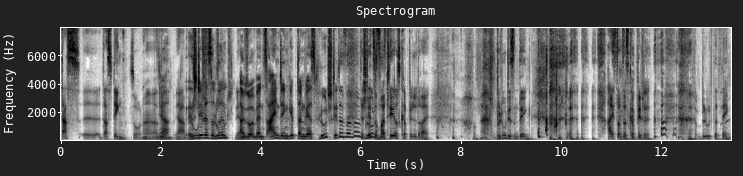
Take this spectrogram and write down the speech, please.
das, äh, das Ding. So, ne? Also, ja Blut, steht das da Blut, drin? Ja. Also wenn es ein Ding gibt, dann wäre es Blut. Steht das da so? da Blut steht so, das- Matthäus Kapitel 3. Blut ist ein Ding. heißt doch das Kapitel. Blut the Thing.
